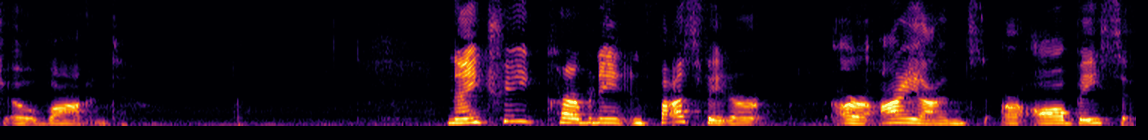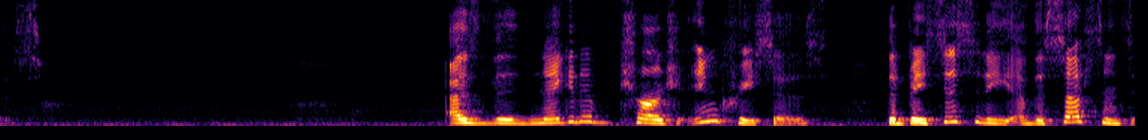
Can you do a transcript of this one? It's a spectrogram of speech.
HO bond. Nitrate, carbonate, and phosphate are, are ions are all bases. As the negative charge increases, the basicity of the substance,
